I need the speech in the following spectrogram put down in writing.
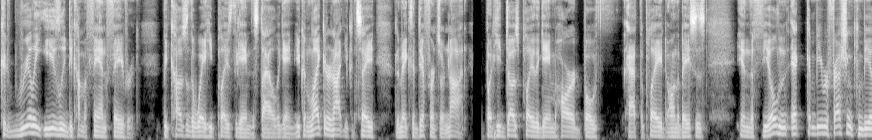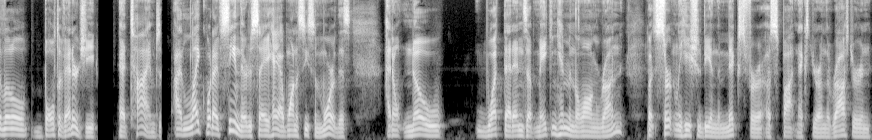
could really easily become a fan favorite because of the way he plays the game, the style of the game. You can like it or not. You can say that it makes a difference or not, but he does play the game hard, both at the plate, on the bases, in the field. And it can be refreshing, can be a little bolt of energy at times. I like what I've seen there to say, hey, I want to see some more of this. I don't know what that ends up making him in the long run, but certainly he should be in the mix for a spot next year on the roster. And,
